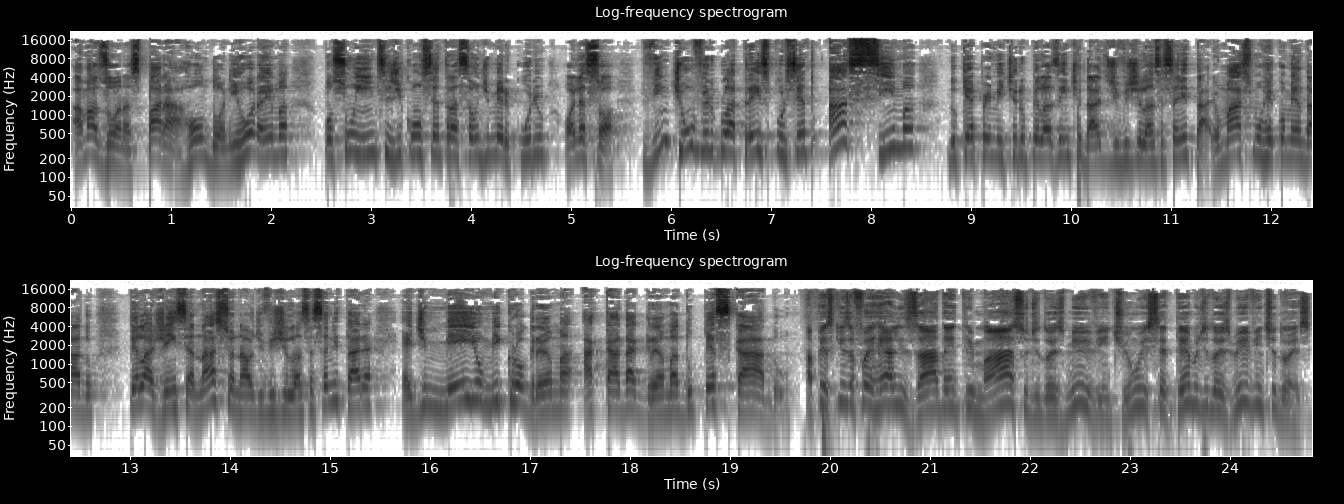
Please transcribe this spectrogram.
Amazonas, Pará, Rondônia e Roraima possuem índices de concentração de mercúrio, olha só, 21,3% acima do que é permitido pelas entidades de vigilância sanitária. O máximo recomendado pela Agência Nacional de Vigilância Sanitária é de meio micrograma a cada grama do pescado. A pesquisa foi realizada entre março de 2021 e setembro de 2022,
